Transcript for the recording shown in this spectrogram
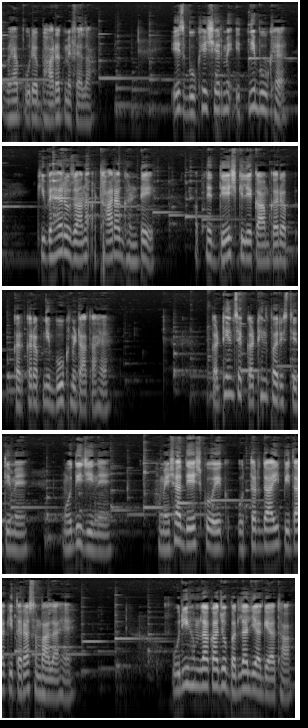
वह पूरे भारत में फैला। इस भूखे शेर में इतनी भूख है कि वह रोज़ाना 18 घंटे अपने देश के लिए काम कर कर कर अपनी भूख मिटाता है। कठिन से कठिन परिस्थिति में मोदी जी ने हमेशा देश को एक उत्तरदायी पिता की तरह संभाला है। उरी हमला का जो बदला लिया गया था,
